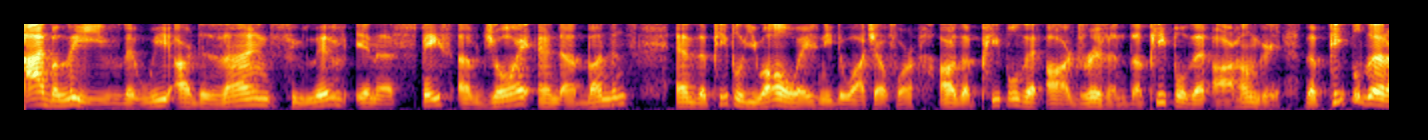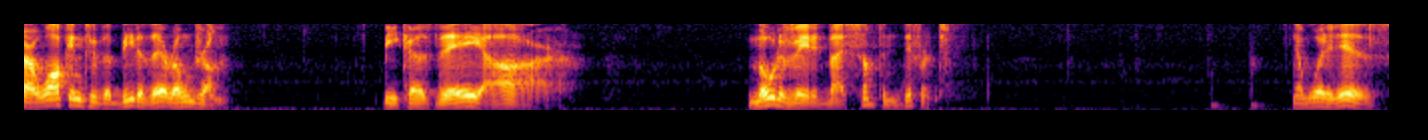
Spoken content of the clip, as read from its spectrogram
I believe that we are designed to live in a space of joy and abundance, and the people you always need to watch out for are the people that are driven, the people that are hungry, the people that are walking to the beat of their own drum. Because they are motivated by something different. Now, what it is,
